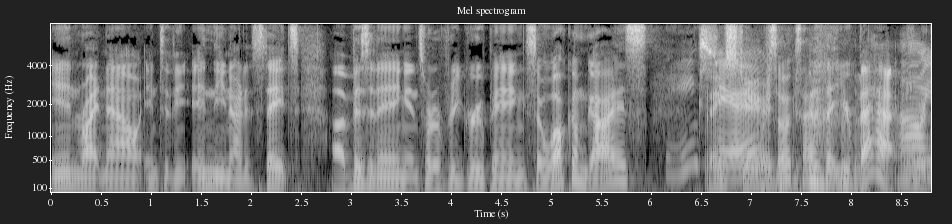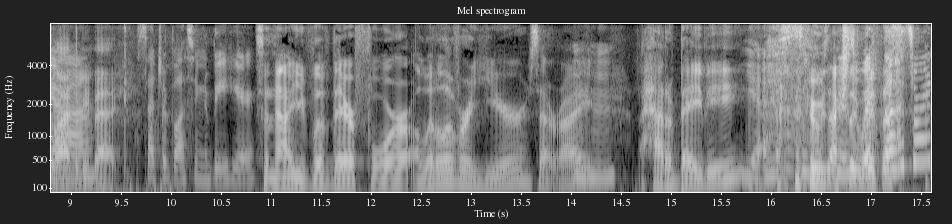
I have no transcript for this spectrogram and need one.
in right now into the in the United States, uh, visiting and sort of regrouping. So, welcome, guys. Thanks, Thanks, Jared. Jared. We're so excited that you're back. Oh, We're glad to be yeah. back. Such a blessing to be here. So now you've lived there for a little over a year. Is that right? Mhm. Had a baby. Yes. Who's actually with, us, right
